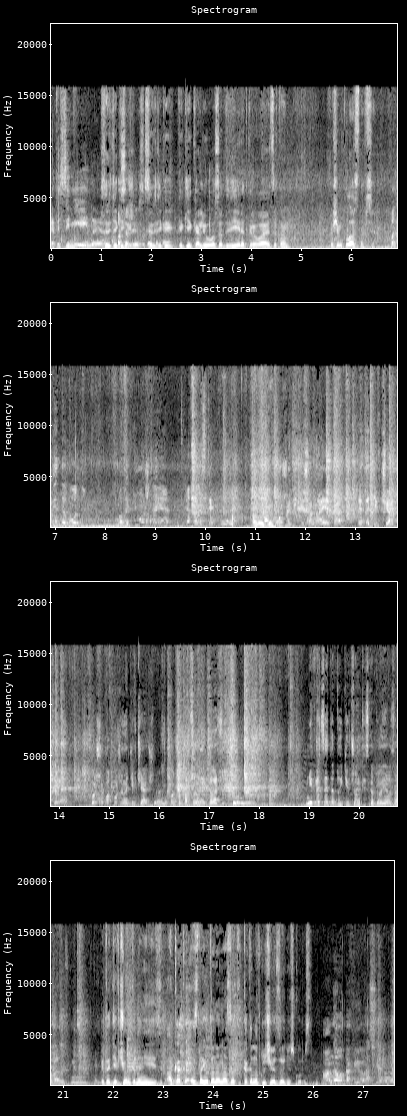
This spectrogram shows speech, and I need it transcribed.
Это семейная Смотрите, какие, смотрите такая. какие, колеса, дверь открывается там. В общем, классно все. Вот это вот молодежная для холостяков. А ну-ка. Похоже, видишь, она это, это девчачья. Больше похоже на девчачью она, потому что пацаны красят черную. Мне кажется, это той девчонки, с которой я разговаривал. Это девчонка на ней ездит. А как сдает она назад? Как она включает заднюю скорость? А она вот так ее раз, и она назад.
